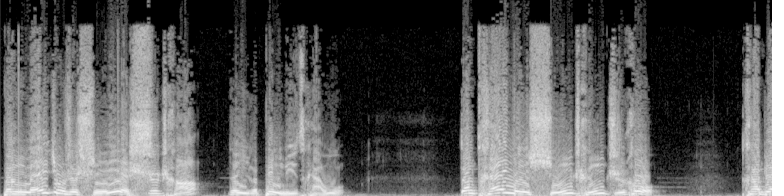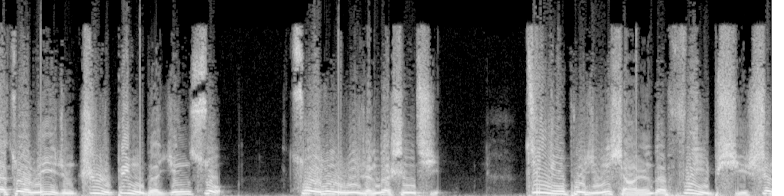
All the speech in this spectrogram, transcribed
本来就是水液失常的一个病理产物，当痰饮形成之后，它便作为一种致病的因素，作用于人的身体，进一步影响人的肺、脾、肾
